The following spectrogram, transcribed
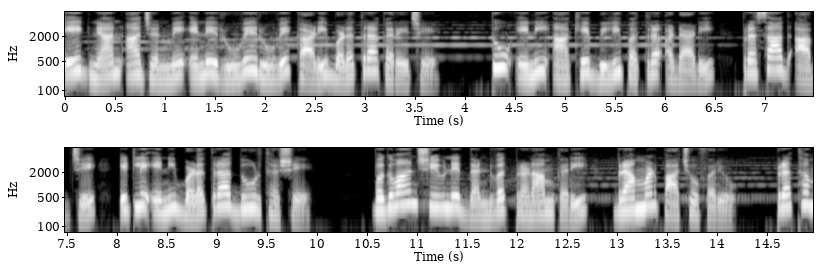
એ જ્ઞાન આ જન્મે એને રૂવે રૂવે કાળી બળતરા કરે છે. તું એની આંખે બિલીપત્ર અડાડી, પ્રસાદ આપજે, એટલે એની બળતરા દૂર થશે. ભગવાન શિવને દંડવત પ્રણામ કરી, બ્રાહ્મણ પાછો ફર્યો. પ્રથમ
